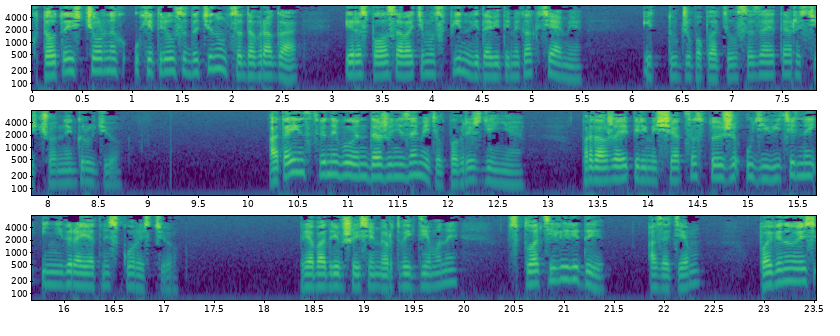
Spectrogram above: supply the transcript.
Кто-то из черных ухитрился дотянуться до врага и располосовать ему спину ядовитыми когтями, и тут же поплатился за это рассеченной грудью. А таинственный воин даже не заметил повреждения, продолжая перемещаться с той же удивительной и невероятной скоростью. Приободрившиеся мертвые демоны сплотили ряды, а затем, повинуясь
